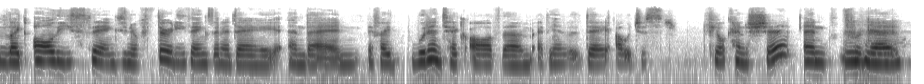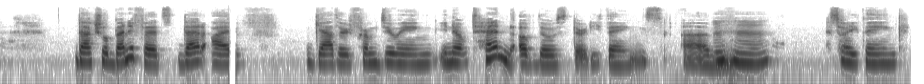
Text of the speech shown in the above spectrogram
like all these things, you know, 30 things in a day. And then if I wouldn't tick all of them at the end of the day, I would just feel kind of shit and forget the actual benefits that I've gathered from doing, you know, 10 of those 30 things. Um, Mm-hmm. So I think,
